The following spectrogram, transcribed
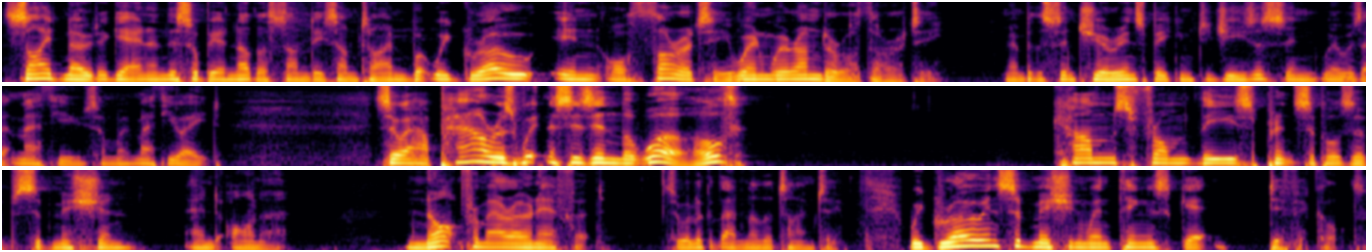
Side note again, and this will be another Sunday sometime, but we grow in authority when we're under authority. Remember the centurion speaking to Jesus in, where was that, Matthew, somewhere, Matthew 8. So our power as witnesses in the world comes from these principles of submission and honor, not from our own effort. So we'll look at that another time too. We grow in submission when things get difficult.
